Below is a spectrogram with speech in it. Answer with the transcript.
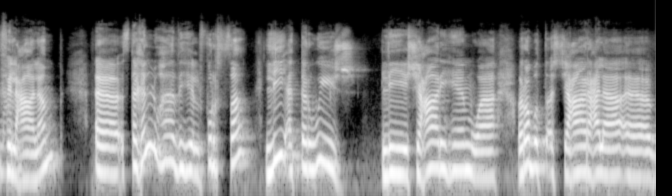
في نعم. العالم آه، استغلوا هذه الفرصة للترويج لشعارهم وربط الشعار على آه،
